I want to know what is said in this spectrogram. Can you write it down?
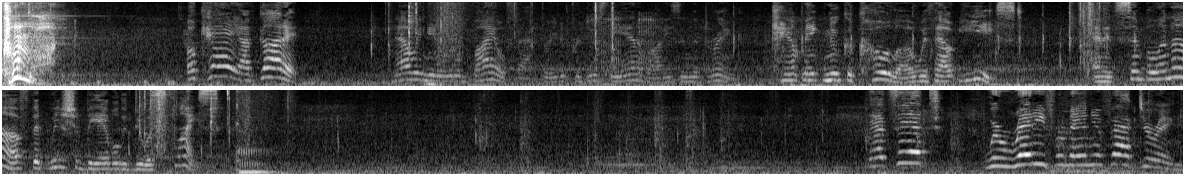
Come on. Okay, I've got it. Now we need a little biofactory to produce the antibodies in the drink. Can't make Nuka-Cola without yeast. And it's simple enough that we should be able to do a splice. That's it! We're ready for manufacturing.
